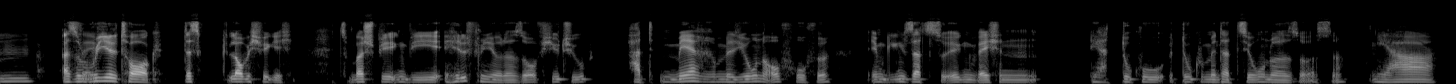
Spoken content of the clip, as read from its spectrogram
Mm, Also Safe. Real Talk, das glaube ich wirklich. Zum Beispiel irgendwie Hilf mir oder so auf YouTube hat mehrere Millionen Aufrufe im Gegensatz zu irgendwelchen ja, Doku Dokumentationen oder sowas, ne? ja.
